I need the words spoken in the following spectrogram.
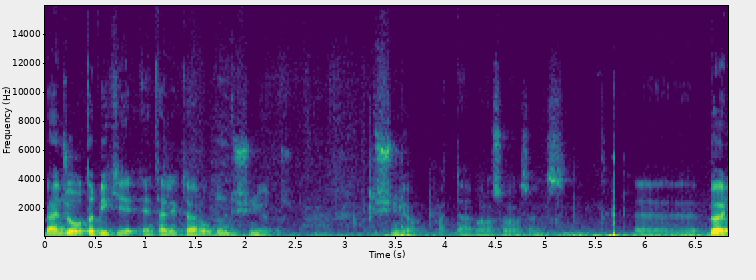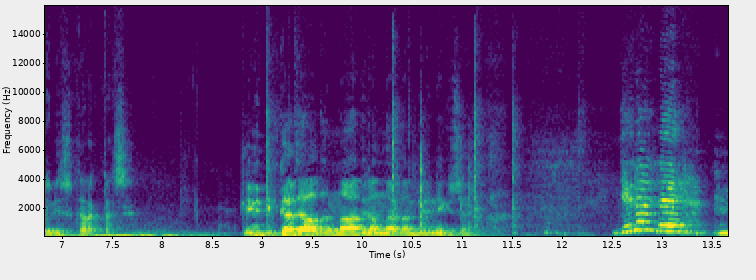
bence o tabii ki entelektüel olduğunu düşünüyordur. Düşünüyor. Hatta bana sorarsanız. Ee, böyle bir karakter. Beni dikkate aldığın nadir anlardan biri ne güzel. Gelenle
